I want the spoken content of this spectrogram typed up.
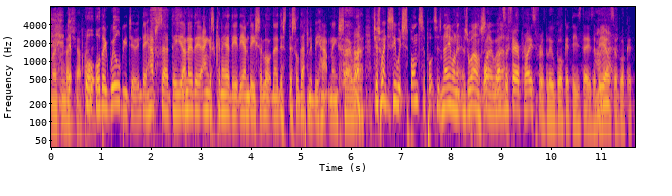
merchandise they, shop, or, or, they will be doing. They have said the. I know the Angus Kinnear, the, the MD, said, look, no, this this will definitely be happening. So uh, just went to see which sponsor puts his name on it as well. What, so what's uh, a fair price for a blue bucket these days? A Bielsa uh, bucket?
